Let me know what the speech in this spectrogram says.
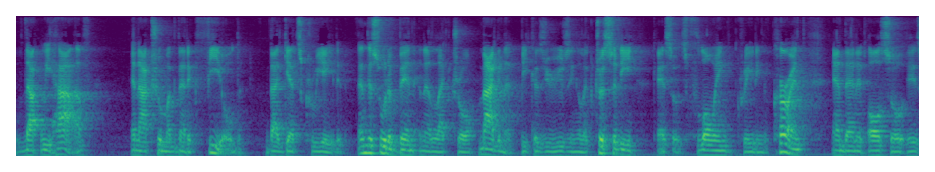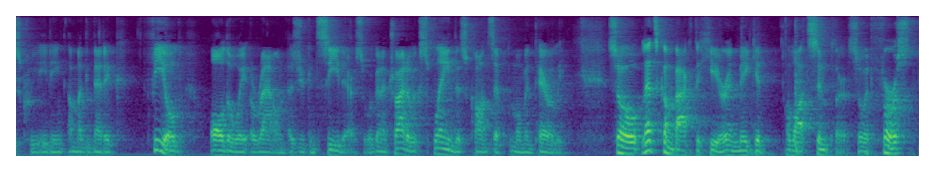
that we have an actual magnetic field that gets created. And this would have been an electromagnet because you're using electricity. Okay, so it's flowing, creating a current, and then it also is creating a magnetic field all the way around, as you can see there. So we're going to try to explain this concept momentarily. So let's come back to here and make it a lot simpler. So at first,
